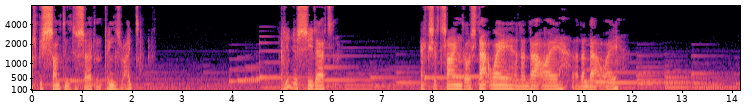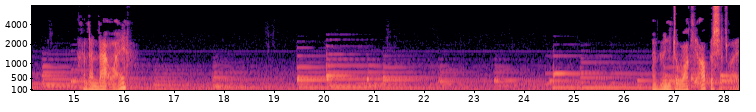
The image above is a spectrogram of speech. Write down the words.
must be something to certain things, right? Did you just see that? Exit sign goes that way, and then that way, and then that way. And then that way. We need to walk the opposite way.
